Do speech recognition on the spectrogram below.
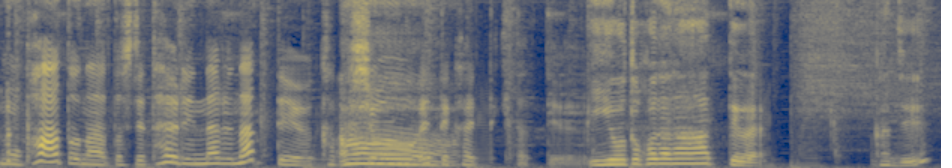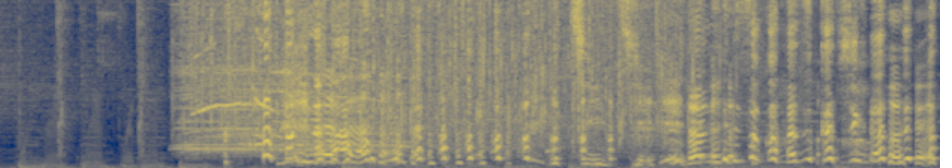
もうパートナーとして頼りになるなっていう確証を得て帰ってきたっていう。いい男だなーって感じ？いちいち。なんでそこ恥ずかしがって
